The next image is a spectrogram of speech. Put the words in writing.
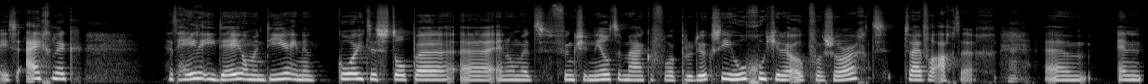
is eigenlijk het hele idee om een dier in een kooi te stoppen en om het functioneel te maken voor productie, hoe goed je er ook voor zorgt, twijfelachtig. Um, en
